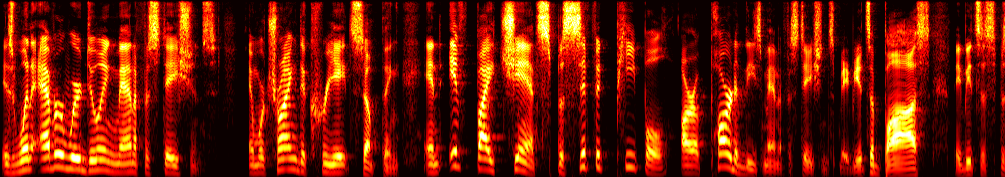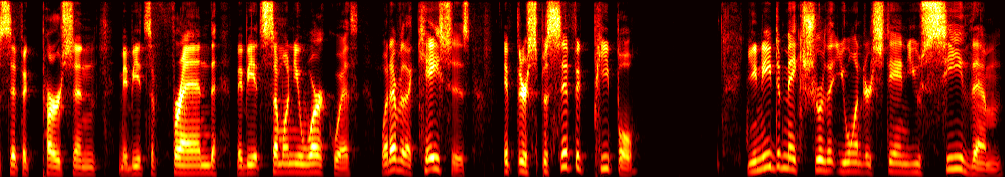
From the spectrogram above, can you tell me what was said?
is whenever we're doing manifestations, and we're trying to create something. And if by chance specific people are a part of these manifestations, maybe it's a boss, maybe it's a specific person, maybe it's a friend, maybe it's someone you work with, whatever the case is, if they're specific people, you need to make sure that you understand you see them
